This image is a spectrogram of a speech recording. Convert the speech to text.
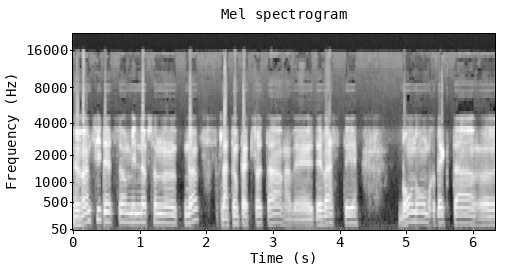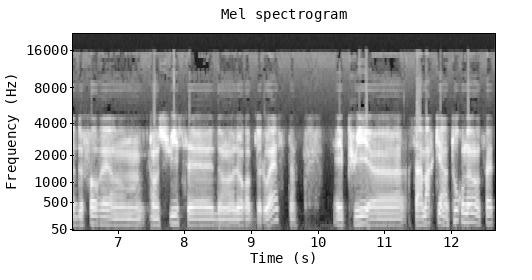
Le 26 décembre 1999, la tempête Lothar avait dévasté bon nombre d'hectares de forêt en, en, Suisse et dans l'Europe de l'Ouest. Et puis, ça a marqué un tournant, en fait,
